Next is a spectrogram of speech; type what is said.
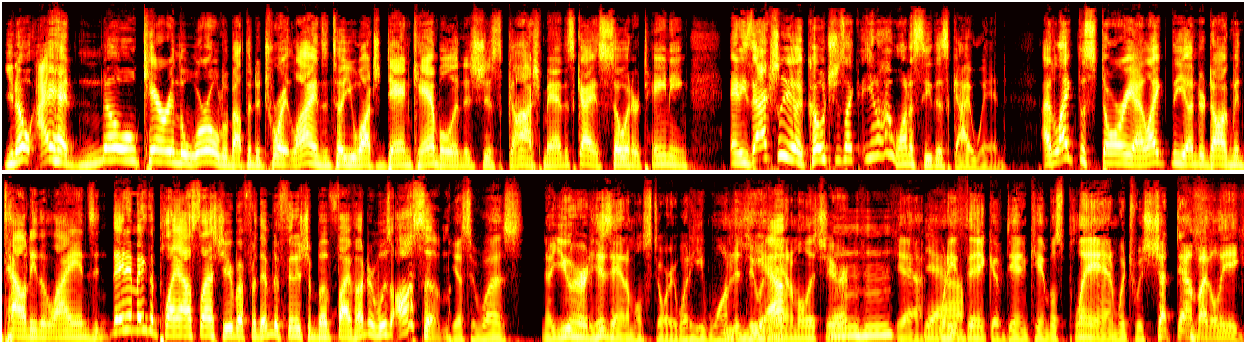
You know, I had no care in the world about the Detroit Lions until you watch Dan Campbell, and it's just, gosh, man, this guy is so entertaining. And he's actually a coach who's like, you know, I want to see this guy win. I like the story. I like the underdog mentality of the Lions. And they didn't make the playoffs last year, but for them to finish above 500 was awesome. Yes, it was. Now you heard his animal story. What he wanted to do with Yep. an animal this year. Mhm. Yeah. Yeah. What do you think of Dan Campbell's plan, which was shut down by the league,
